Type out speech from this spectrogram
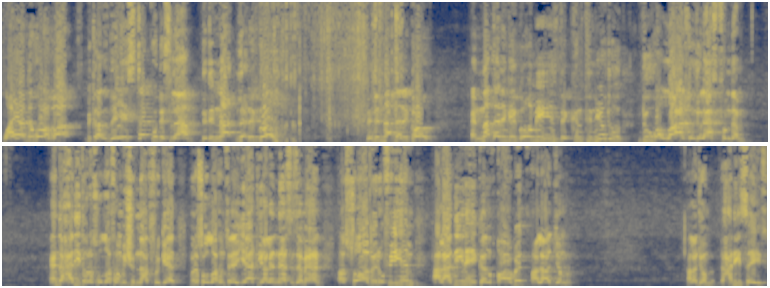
Why are the ghuraba? Because they stuck with Islam. They did not let it go. They did not let it go. And not letting it go means they continue to do what Allah Azza wa asked from them. And the hadith of Rasulullah we should not forget. When Rasulullah said, Yati ala nas is a man, asabiru fihim ala dinihi kal qabid ala jamr. Ala jamr. The hadith says,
